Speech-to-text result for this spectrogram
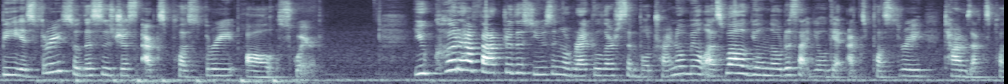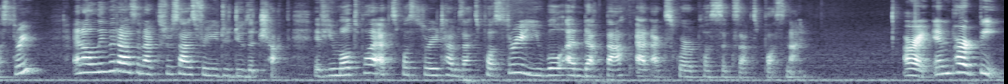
b is 3, so this is just x plus 3 all squared. You could have factored this using a regular simple trinomial as well. You'll notice that you'll get x plus 3 times x plus 3. And I'll leave it as an exercise for you to do the check. If you multiply x plus 3 times x plus 3, you will end up back at x squared plus 6x plus 9. All right, in part B,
